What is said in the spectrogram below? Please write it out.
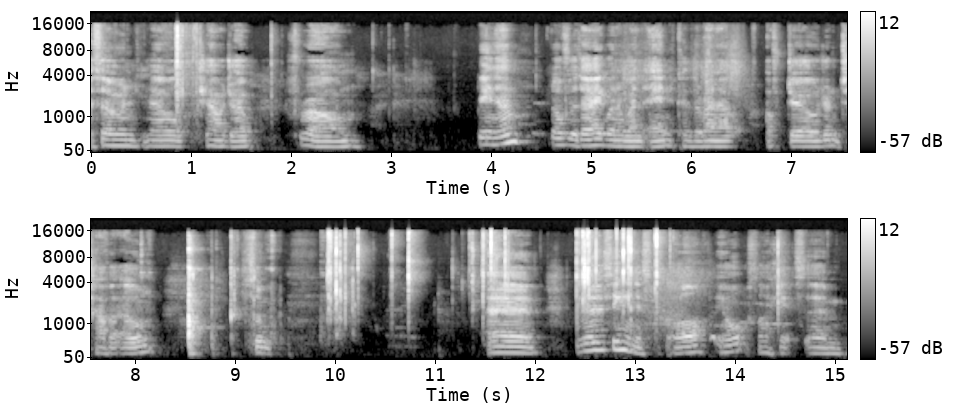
700 ml shower gel from B&M the other day when I went in because I ran out of deodorant to have at home. Some um, I've never seen this before. It looks like it's um,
